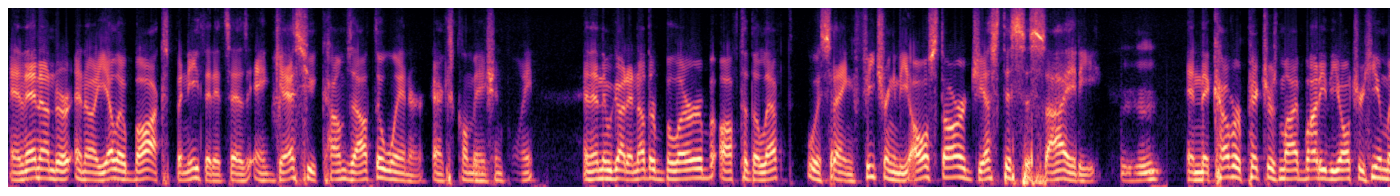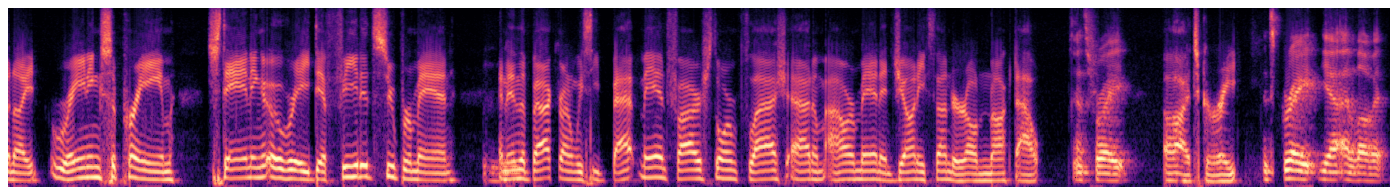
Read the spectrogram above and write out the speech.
And then under in a yellow box beneath it, it says, "And guess who comes out the winner!" Exclamation point. And then we got another blurb off to the left with saying featuring the All Star Justice Society. hmm And the cover pictures my buddy, the Ultra Humanite, reigning supreme, standing over a defeated Superman. And in the background, we see Batman, Firestorm, Flash, Atom, Hourman, and Johnny Thunder all knocked out. That's right. Oh, it's great. It's great. Yeah, I love it.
